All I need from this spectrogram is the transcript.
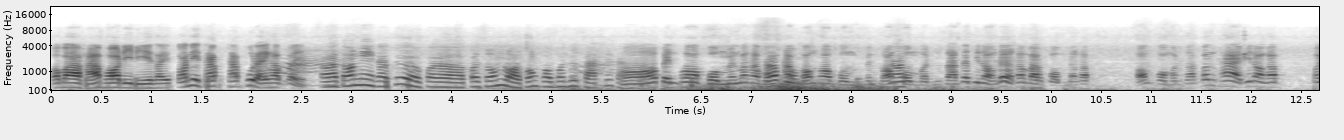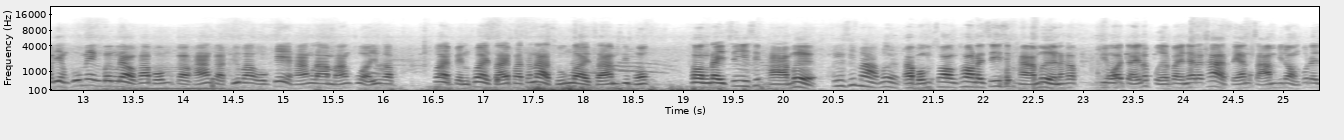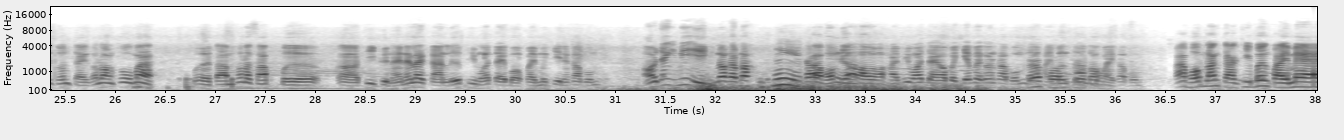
เพราะว่าหาพอดีๆใส่ตอนนี้ทับทับผู้ใดครับไปอ่าตอนนี้ก็คือเอ่อผสมหลอดของกรมปศุสัตว์ที่กัน อ๋อเป็นพ่อกลมเป็นไหมครับผมครับทับผม ของพ่อกลมเป็นของครับกรมปศุสัตว์เด้อพี่น้องเด้อข้ามบางกลมนะครับ ของกรมปศุสัตว์เบิ้งท้ายพี่น้องครับ พอเลี้ยงผู้เม่งเบิ้งแล้วครับผมก็หางก็ถือว่าโอเค หางลามหางกัวอยู่ครับควายเป็นควายสายพัฒนาสูงร้อยสามสิบหกทองได้สี่สิบห้ามือสี่สิบห้ามือครับผมซองทองในซีสิบหามือนะครับพี่หมอใจแล้วเปิดไปในราคาแสนสามพี่น้องผู้ใดสนใจก็ลองโทรมาเบอร์ตามโทรศัพท์เบอร์เอ่อที่ขึ้นให้ในรายการหรือพี่หมอใจบอกไปเมื่อกี้นะครับผมเอายังมีอีกเนาะครับเนาะนี่คครัรับบผมเดี๋ยวเอาให้พี่หมอใจเอาไปเก็บไว้ก่อนครับผมเดี๋ยวครับให้เบิ้งตัวผมต่อไปครับผมครับผมหลังจากที่เบิ้งไปแม่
